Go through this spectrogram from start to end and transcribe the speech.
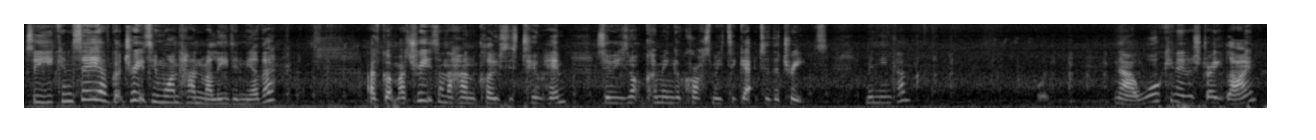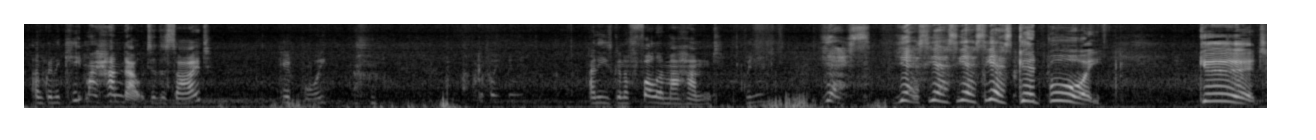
So you can see I've got treats in one hand, my lead in the other. I've got my treats on the hand closest to him, so he's not coming across me to get to the treats. Minion, come. Now, walking in a straight line, I'm going to keep my hand out to the side. Good boy. Good boy, Minion. And he's going to follow my hand. Minion. Yes, yes, yes, yes, yes. Good boy. Good.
